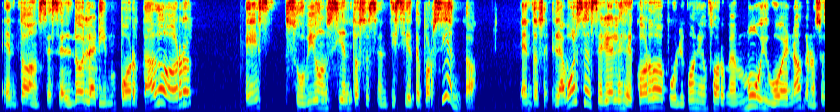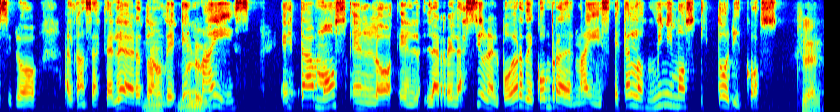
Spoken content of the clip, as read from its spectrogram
Entonces, el dólar importador subió un 167%. Entonces, la Bolsa de Cereales de Córdoba publicó un informe muy bueno, que no sé si lo alcanzaste a leer, donde el maíz estamos en, lo, en la relación, el poder de compra del maíz, está en los mínimos históricos. Claro.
